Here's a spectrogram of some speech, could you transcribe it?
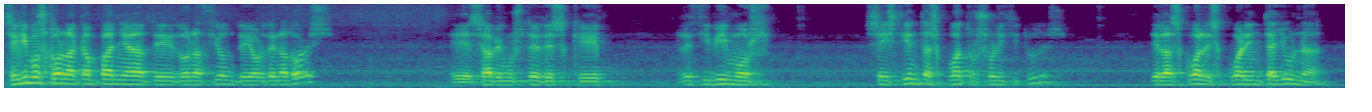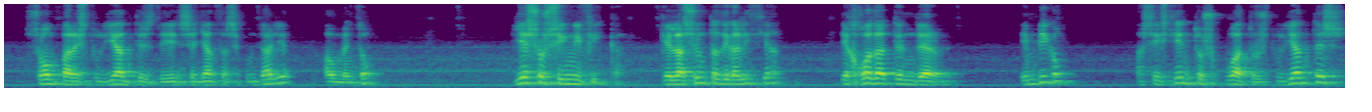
Seguimos con la campaña de donación de ordenadores. Eh, saben ustedes que recibimos 604 solicitudes, de las cuales 41 son para estudiantes de enseñanza secundaria, aumentó. Y eso significa que la Junta de Galicia dejó de atender en Vigo a 604 estudiantes,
